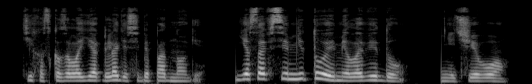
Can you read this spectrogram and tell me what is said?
— тихо сказала я, глядя себе под ноги. «Я совсем не то имела в виду». «Ничего.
